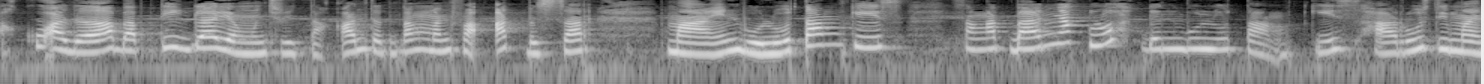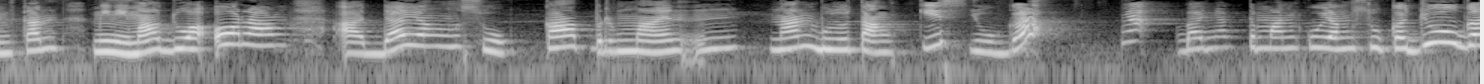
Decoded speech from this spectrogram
aku adalah bab 3 yang menceritakan tentang manfaat besar main bulu tangkis. Sangat banyak loh dan bulu tangkis harus dimainkan minimal dua orang. Ada yang suka bermainan bulu tangkis juga banyak temanku yang suka juga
